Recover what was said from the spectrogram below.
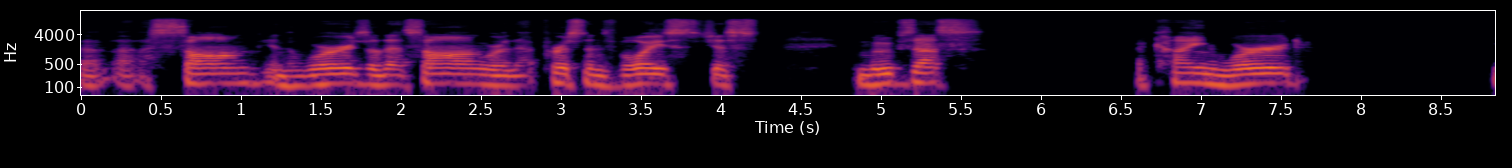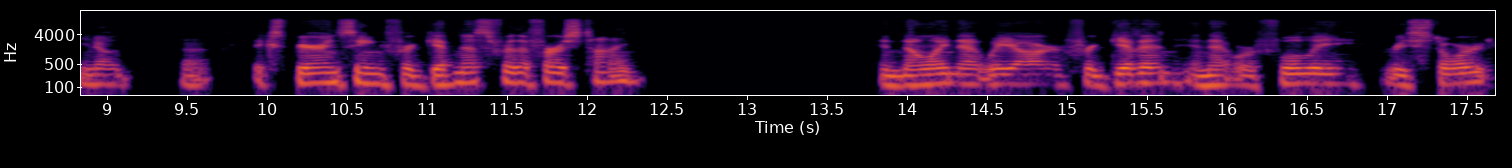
a, a song in the words of that song where that person's voice just moves us, a kind word, you know, uh, experiencing forgiveness for the first time and knowing that we are forgiven and that we're fully restored.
